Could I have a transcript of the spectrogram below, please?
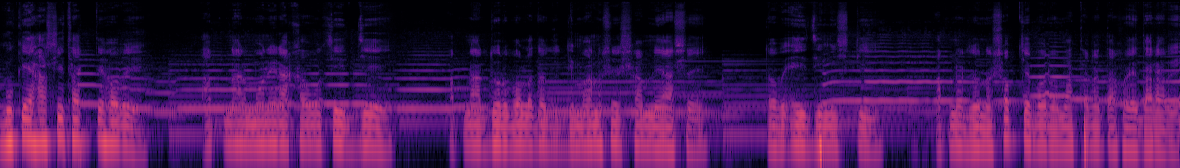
মুখে হাসি থাকতে হবে। আপনার মনে রাখা উচিত যে আপনার দুর্বলতা যদি মানুষের সামনে আসে তবে এই জিনিসটি আপনার জন্য সবচেয়ে বড় মাথা ব্যথা হয়ে দাঁড়াবে।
